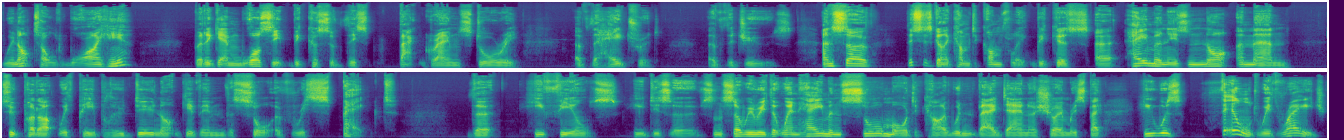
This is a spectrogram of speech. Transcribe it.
We're not told why here, but again, was it because of this background story of the hatred of the Jews? And so this is going to come to conflict because uh, Haman is not a man to put up with people who do not give him the sort of respect that he feels he deserves. And so we read that when Haman saw Mordecai wouldn't bow down or show him respect, he was filled with rage.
